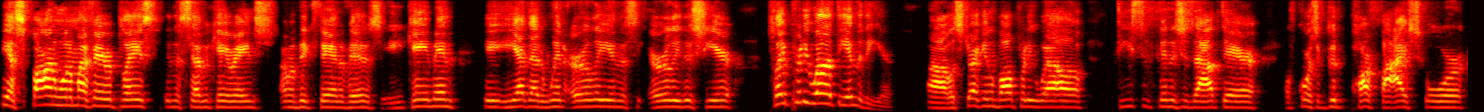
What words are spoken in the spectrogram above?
Yeah, Spawn, one of my favorite plays in the 7K range. I'm a big fan of his. He came in, he, he had that win early in this early this year, played pretty well at the end of the year. Uh, was striking the ball pretty well, decent finishes out there. Of course, a good par five score.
